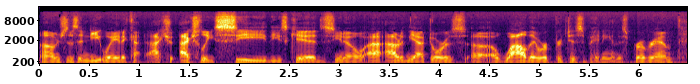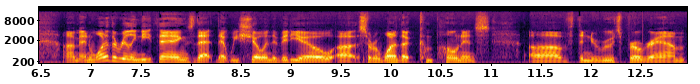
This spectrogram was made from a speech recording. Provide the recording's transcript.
um, which is a neat way to actually see these kids, you know, out in the outdoors uh, while they were participating in this program. Um, and one of the really neat things that, that we show in the video, uh, sort of one of the components of the New Roots program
